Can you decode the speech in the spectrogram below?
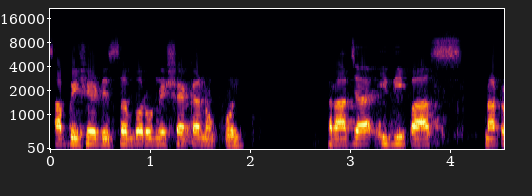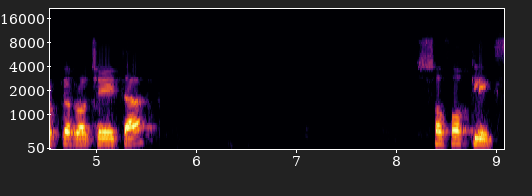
ছাব্বিশে ডিসেম্বর উনিশশো একানব্বই। রাজা ইদিপাস নাটকের রচয়িতা সফোক্লিক্স।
